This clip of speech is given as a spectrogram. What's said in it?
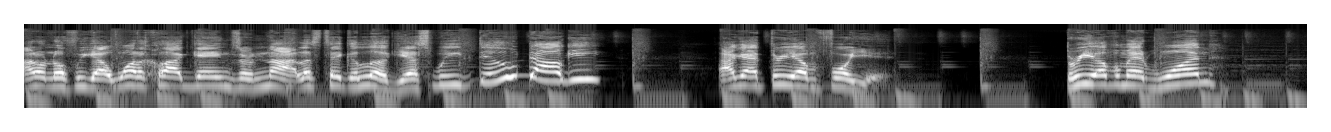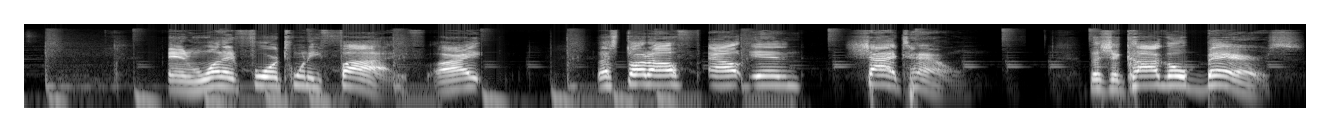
I don't know if we got one o'clock games or not. Let's take a look. Yes, we do, doggy. I got three of them for you. Three of them at one, and one at 425. All right. Let's start off out in Chi Town. The Chicago Bears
